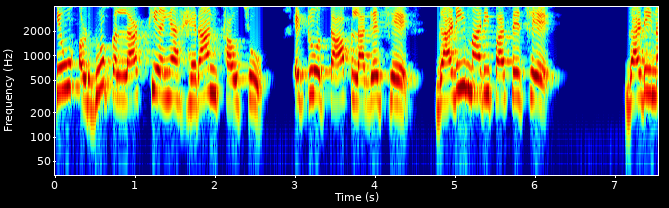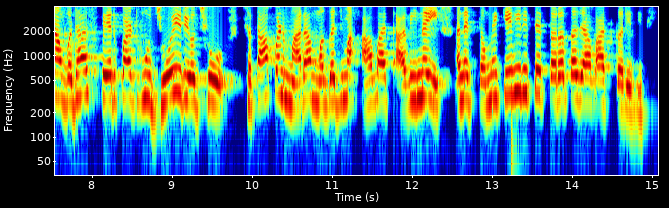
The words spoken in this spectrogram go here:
કે હું અડધો કલાકથી અહીંયા હેરાન થાઉં છું. એટલો તાપ લાગે છે. ગાડી મારી પાસે છે. ગાડીના બધા સ્પેર પાર્ટ હું જોઈ રહ્યો છું. છતાં પણ મારા મગજમાં આ વાત આવી નહીં અને તમે કેવી રીતે તરત જ આ વાત કરી દીધી?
